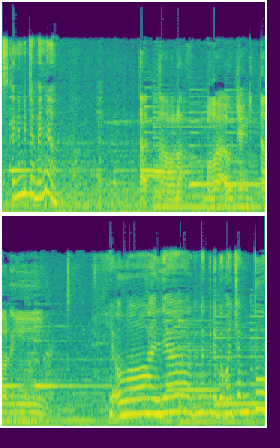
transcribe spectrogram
sekarang ni macam mana? Tak tahulah. Berat ujian kita ni. Ya Allah, Alia, kenapa dia buat macam tu?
